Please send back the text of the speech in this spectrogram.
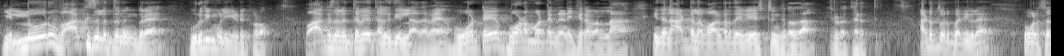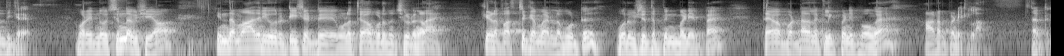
எல்லோரும் வாக்கு செலுத்தணுங்கிற உறுதிமொழி எடுக்கணும். வாக்கு செலுத்தவே தகுதி இல்லாதவன் ஓட்டே போட மாட்டேன்னு நினைக்கிறவன்லாம் இந்த நாட்டில் வாழ்கிறதே வேஸ்ட்டுங்கிறது தான் என்னோட கருத்து. அடுத்த ஒரு பதிவில் உங்களை சந்திக்கிறேன். ஒரு இன்னொரு சின்ன விஷயம் இந்த மாதிரி ஒரு டிஷர்ட்டு உங்களுக்கு தேவைப்படுதுன்னு வச்சுக்கிடுங்களேன். கீழே ஃபஸ்ட்டு கமெண்டில் போட்டு ஒரு விஷயத்தை பின் பண்ணியிருப்பேன். தேவைப்பட்டால் அதில் கிளிக் பண்ணி போங்க ஆர்டர் பண்ணிக்கலாம். நன்றி.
